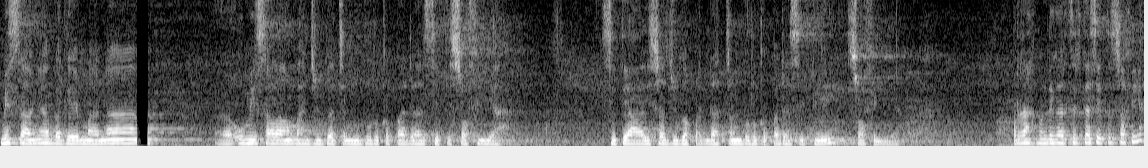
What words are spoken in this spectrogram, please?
Misalnya bagaimana uh, Umi Salamah juga cemburu kepada Siti Sofia. Siti Aisyah juga pernah cemburu kepada Siti Sofia. Pernah mendengar cerita Siti Sofia?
